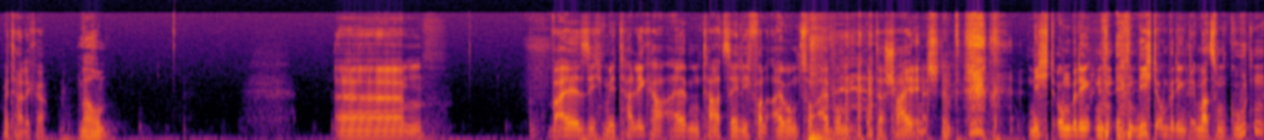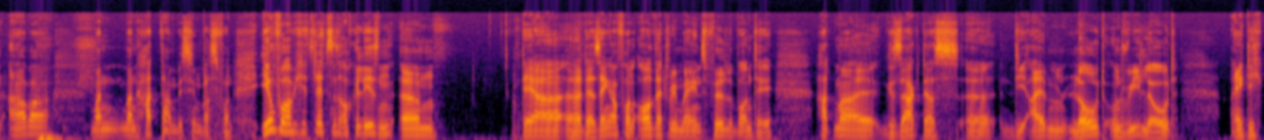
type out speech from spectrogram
Metallica. Warum? Ähm, weil sich Metallica-Alben tatsächlich von Album zu Album unterscheiden. Ja, stimmt. Nicht unbedingt, nicht unbedingt immer zum Guten, aber man, man hat da ein bisschen was von. Irgendwo habe ich jetzt letztens auch gelesen, ähm, der, äh, der Sänger von All That Remains, Phil LeBonte, hat mal gesagt, dass äh, die Alben Load und Reload eigentlich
